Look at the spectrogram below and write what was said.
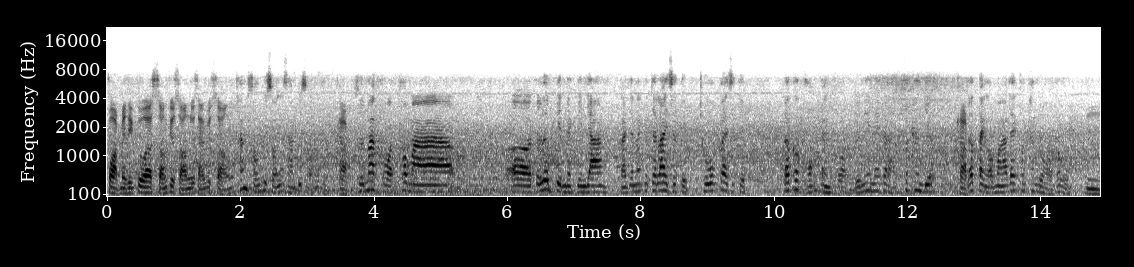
Ford หมายถึงตัว 2.2 หรือ 3.2 ทั้ง 2.2 และ 3.2ครับผมครับ ส่วนมากฟอร์ดเข้ามาเอ่อจะเริ่มเปลี่ยนแม็กเปลี่ยนยาง หลังจากนั้นก็จะไล่สเต็ปโชคไล่สเต็ปแล้วก็ของแต่งฟอร์ดเดี๋ยวนี้ในตลาดค่อนข้างเยอะ ครับ แล้วแต่งออกมาได้ค่อนข้างหล่อครับผมอืม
